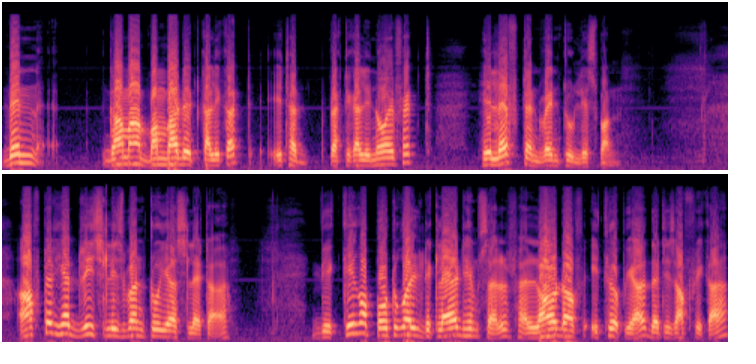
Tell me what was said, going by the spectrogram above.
Then Gama bombarded Calicut. It had practically no effect. He left and went to Lisbon. After he had reached Lisbon two years later, the king of Portugal declared himself a lord of Ethiopia, that is Africa,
